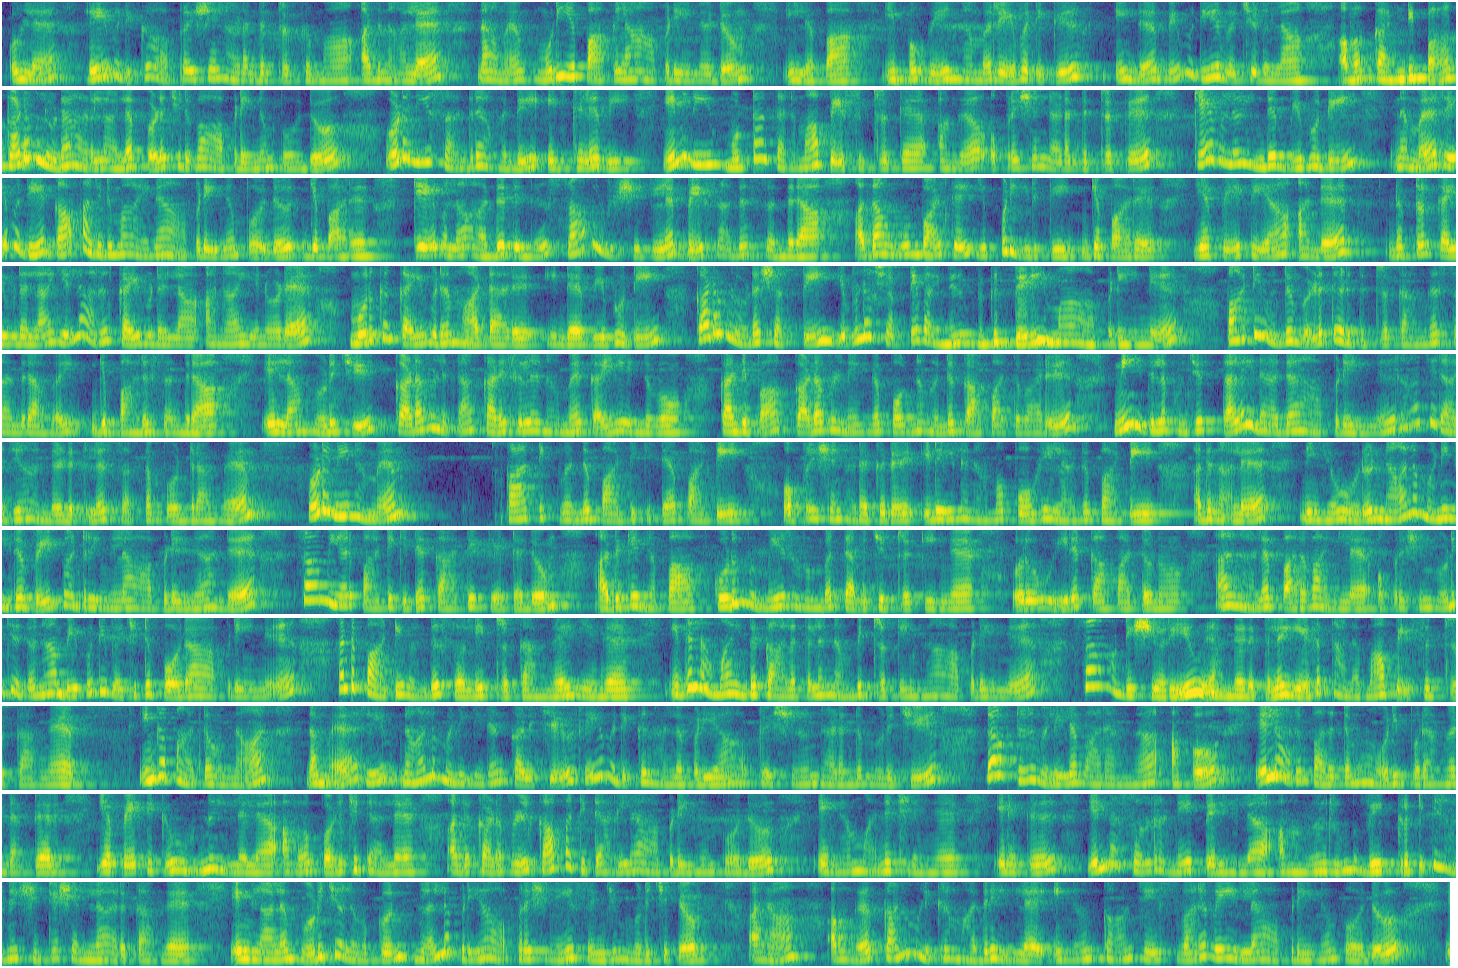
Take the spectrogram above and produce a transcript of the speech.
உள்ள ரேவதிக்கு ஆப்ரேஷன் நடந்துட்டுருக்குமா? அதனால் நாம் முடிய பார்க்கலாம் அப்படின்னதும் இல்லைப்பா இப்போவே நம்ம ரேவதிக்கு இந்த விபூதியை வச்சிடலாம். அவள் கண்டிப்பாக கடவுளோட அருளால் பிழைச்சிடுவா அப்படின்னும் போது உடனே சந்திரா வந்து என் கிழவி என்ன நீ முட்டாள்தனமாக பேசிகிட்ருக்க அங்கே ஆப்ரேஷன் நடந்துட்டுருக்கு. கேவலம் இந்த விபூதி நம்ம ரேவதியை காப்பாற்றிடுமா என்ன? அப்படின்னும் போது இங்கே பாரு கேவலம் அது சாமி விஷயத்தில் பேசாத சந்திரா. அதான் உன் வாழ்க்கை எப்படி இருக்கு. இங்கே பாரு என் பேத்தியா அந்த டாக்டர் கைவிடலாம் எல்லாரும் கைவிடலாம். ஆனால் என்னோட முருகன் கைவிட மாட்டார். இந்த விபூதி கடவுளோட சக்தி எவ்வளோ சக்தி வாய்ந்தது உனக்கு தெரியுமா? அப்படின்னு பாட்டி வந்து வெளுத்தெடுத்துட்டு இருக்காங்க சந்திராவை. இங்கே பாரு சந்திரா எல்லாம் முடிச்சு கடவுளை தான் கடைசியில் நாம் கையேண்டுவோம் கண்டிப்பாக கடவுள் எங்கள் பொண்ணை வந்து காப்பாற்றுவார் நீ இதில் கொஞ்சம் தலையிடாத அப்படின்னு ராஜராஜா அந்த இடத்துல சத்தம் போடுறாங்க. உடனே நம்ம கார்த்திக் வந்து பாட்டிக்கிட்ட பாட்டி ஆப்ரேஷன் நடக்குது. இடையில் நாம் போக இல்லாத பாட்டி. அதனால் நீங்கள் ஒரு நாலு மணி நேரம் வெயிட் பண்ணுறீங்களா அப்படின்னு அந்த சாமியார் பாட்டிக்கிட்ட கார்த்திக் கேட்டதும் அதுக்கு என்னப்பா குடும்பமே ரொம்ப தவிச்சிட்ருக்கீங்க. ஒரு உயிரை காப்பாற்றணும் அதனால் பரவாயில்ல. ஆப்ரேஷன் முடிஞ்சதும் நான் விபூதி வச்சுட்டு போகிறா அப்படின்னு அந்த பாட்டி வந்து சொல்லிகிட்ருக்காங்க ஏங்க இதெல்லாமா இந்த காலத்தில் நம்பிட்டுருக்கீங்க அப்படின்னு சாமுண்டீஸ்வரியும் அந்த இடத்துல ஏகத்தாளமாக பேசிகிட்ருக்காங்க இருக்காங்க இங்கே பார்த்தோம்னா நம்ம ரே நாலு மணி நேரம் கழித்து ரேவதிக்கு நல்லபடியாக ஆப்ரேஷனும் நடந்து முடிச்சு டாக்டர் வெளியில் வராங்க. அப்போது எல்லாரும் பதட்டமாக ஓடி போகிறாங்க டாக்டர் என் பேட்டிக்கு ஒன்றும் இல்லைல்ல அவள் பொழைச்சிட்டால அந்த கடவுள் காப்பாற்றிட்டார்ல அப்படின்னும் போது என்னை மன்னிச்சிடுங்க. எனக்கு என்ன சொல்கிறேன்னே தெரியல. அவங்க ரொம்பவே கிரிட்டிக்கலான சுச்சுவேஷன்லாம் இருக்காங்க. எங்களால் முடிச்ச அளவுக்கு நல்லபடியாக ஆப்ரேஷனே செஞ்சு முடிச்சிட்டோம். ஆனால் அவங்க கண் முழிக்கிற மாதிரி இல்லை. இன்னும் கான்சியஸ் வரவே இல்லை அப்படின்னும் போது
